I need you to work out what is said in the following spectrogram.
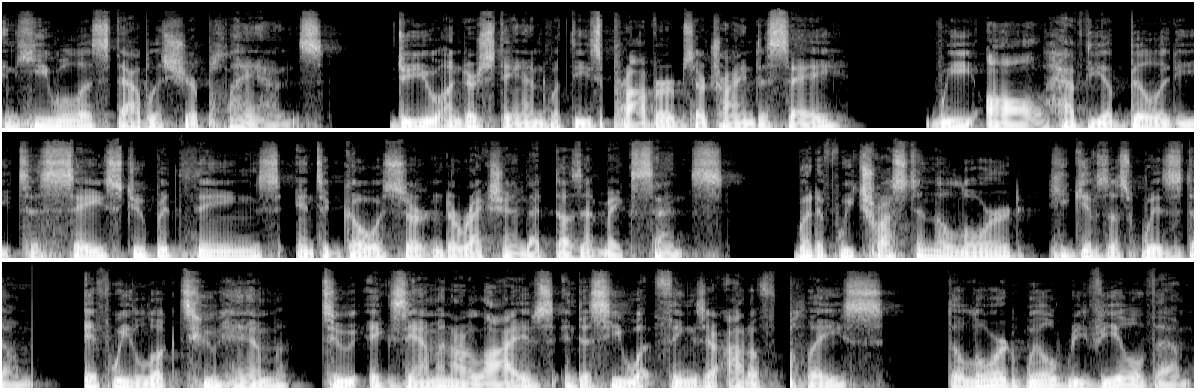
and he will establish your plans. Do you understand what these proverbs are trying to say? We all have the ability to say stupid things and to go a certain direction that doesn't make sense. But if we trust in the Lord, He gives us wisdom. If we look to Him to examine our lives and to see what things are out of place, the Lord will reveal them.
